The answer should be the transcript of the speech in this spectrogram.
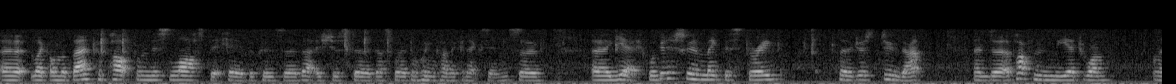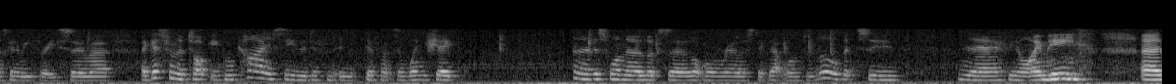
uh, like on the back apart from this last bit here because uh, that is just that's where the wing kind of connects in. So yeah we're just going to make this three. So just do that. And apart from the edge one that's going to be three. So I guess from the top you can kind of see the different difference in wing shape. This one looks a lot more realistic. That one's a little bit too yeah, if you know what I mean. Uh,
